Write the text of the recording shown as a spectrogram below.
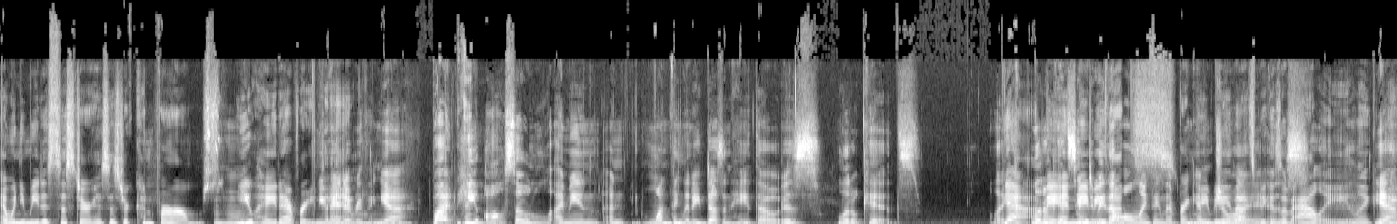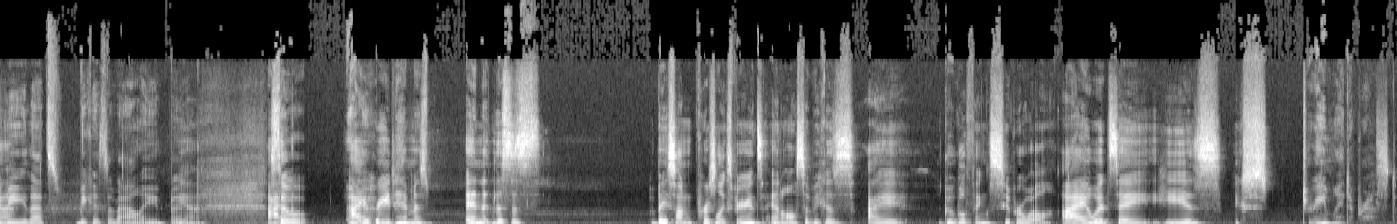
And when you meet his sister, his sister confirms you hate everything. Mm-hmm. You hate everything, yeah. But he also, I mean, and one thing that he doesn't hate though is little kids. Like, Yeah, little kids seem to be the only thing that bring him maybe joy. that's because of is- Allie. Like Yeah. maybe that's because of Allie. But Yeah. so I read him as, and this is based on personal experience and also because I Google things super well. I would say he is extremely depressed.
